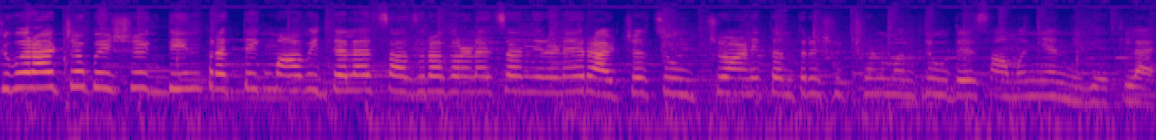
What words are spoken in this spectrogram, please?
शिवराज्याभिषेक दिन प्रत्येक महाविद्यालयात साजरा करण्याचा निर्णय राज्याचे उच्च आणि तंत्रशिक्षण मंत्री उदय सामंत यांनी घेतलाय.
